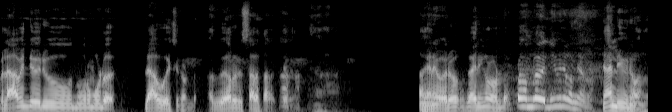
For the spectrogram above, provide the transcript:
പ്ലാവിന്റെ ഒരു നൂറ് മൂട് പ്ലാവ് വെച്ചിട്ടുണ്ട്. അത് വേറൊരു സ്ഥലത്താണ് വെച്ചത് അങ്ങനെ ഓരോ കാര്യങ്ങളുണ്ട്. ലീവിന് ഞാൻ ലീവിന് വന്നു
